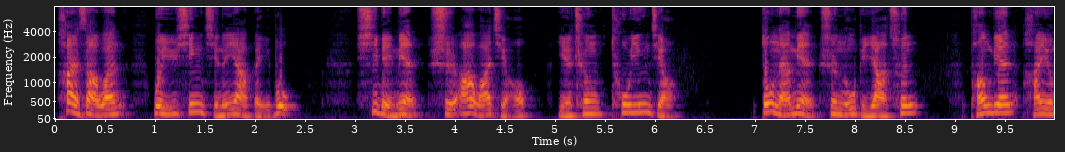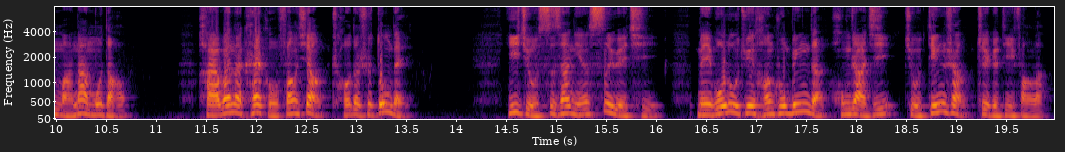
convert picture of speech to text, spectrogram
汉萨湾位于新几内亚北部，西北面是阿瓦角，也称秃鹰角；东南面是努比亚村，旁边还有马纳姆岛。海湾的开口方向朝的是东北。一九四三年四月起，美国陆军航空兵的轰炸机就盯上这个地方了。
